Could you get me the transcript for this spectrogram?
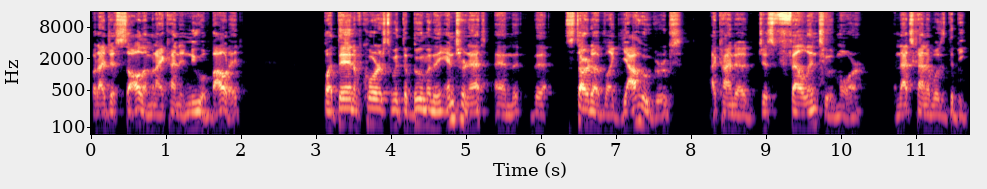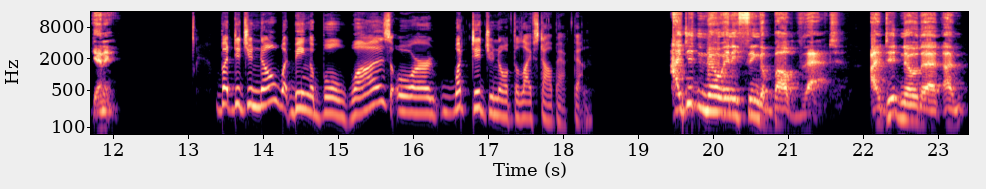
but I just saw them and I kind of knew about it. But then, of course, with the boom of the internet and the, the start of like Yahoo groups, I kind of just fell into it more and that's kind of was the beginning. But did you know what being a bull was, or what did you know of the lifestyle back then? I didn't know anything about that. I did know that I, um,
